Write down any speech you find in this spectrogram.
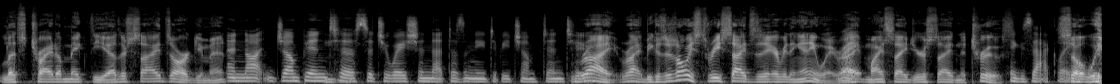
Let's try to make the other side's argument. And not jump into a situation that doesn't need to be jumped into. Mm-hmm. Right, right. Because there's always three sides to everything anyway, right? Right. My side, your side, and the truth. Exactly. Mm-hmm. So we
